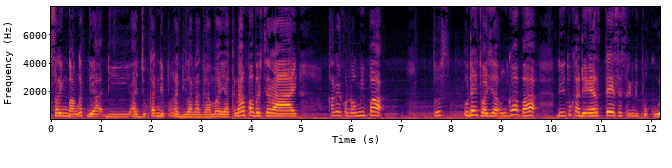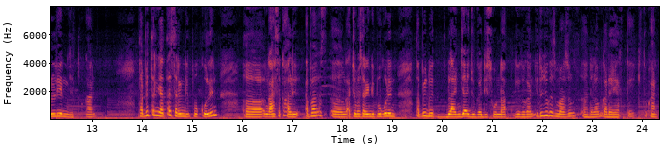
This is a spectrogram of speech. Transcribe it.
sering banget dia diajukan di pengadilan agama ya. Kenapa bercerai? Karena ekonomi pak. Terus udah itu aja. Enggak pak. Dia itu KDRT saya sering dipukulin gitu kan tapi ternyata sering dipukulin eh, nggak uh, sekali apa nggak uh, cuma sering dipukulin tapi duit belanja juga disunat gitu kan. Itu juga termasuk uh, dalam KDRT gitu kan.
